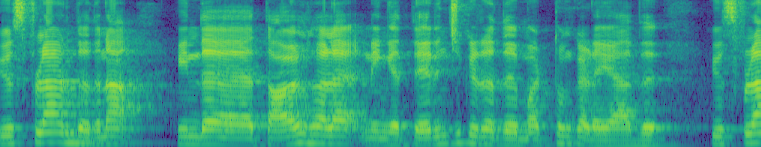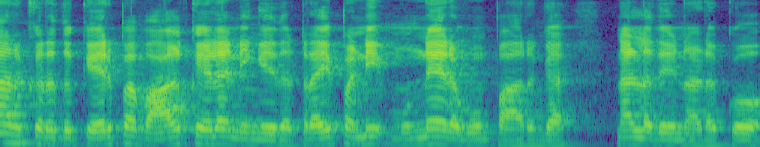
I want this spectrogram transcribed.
யூஸ்ஃபுல்லாக இருந்ததுன்னா இந்த தாள்களை நீங்கள் தெரிஞ்சுக்கிறது மட்டும் கிடையாது. யூஸ்ஃபுல்லாக இருக்கிறதுக்கு ஏற்ப வாழ்க்கையில் நீங்கள் இதை ட்ரை பண்ணி முன்னேறவும் பாருங்கள் நல்லதே நடக்கும்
